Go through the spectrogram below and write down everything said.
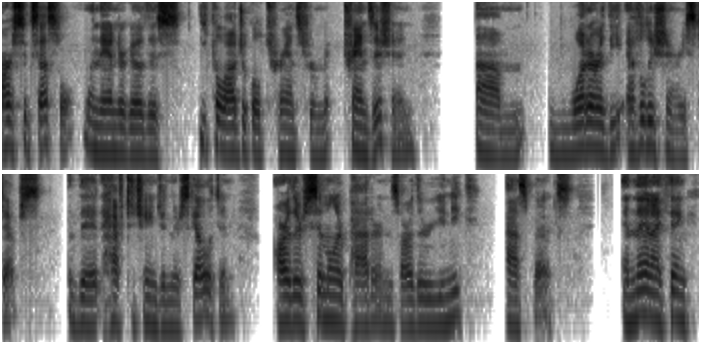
are successful when they undergo this ecological transform transition? Um, what are the evolutionary steps that have to change in their skeleton? Are there similar patterns? Are there unique aspects? And then I think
